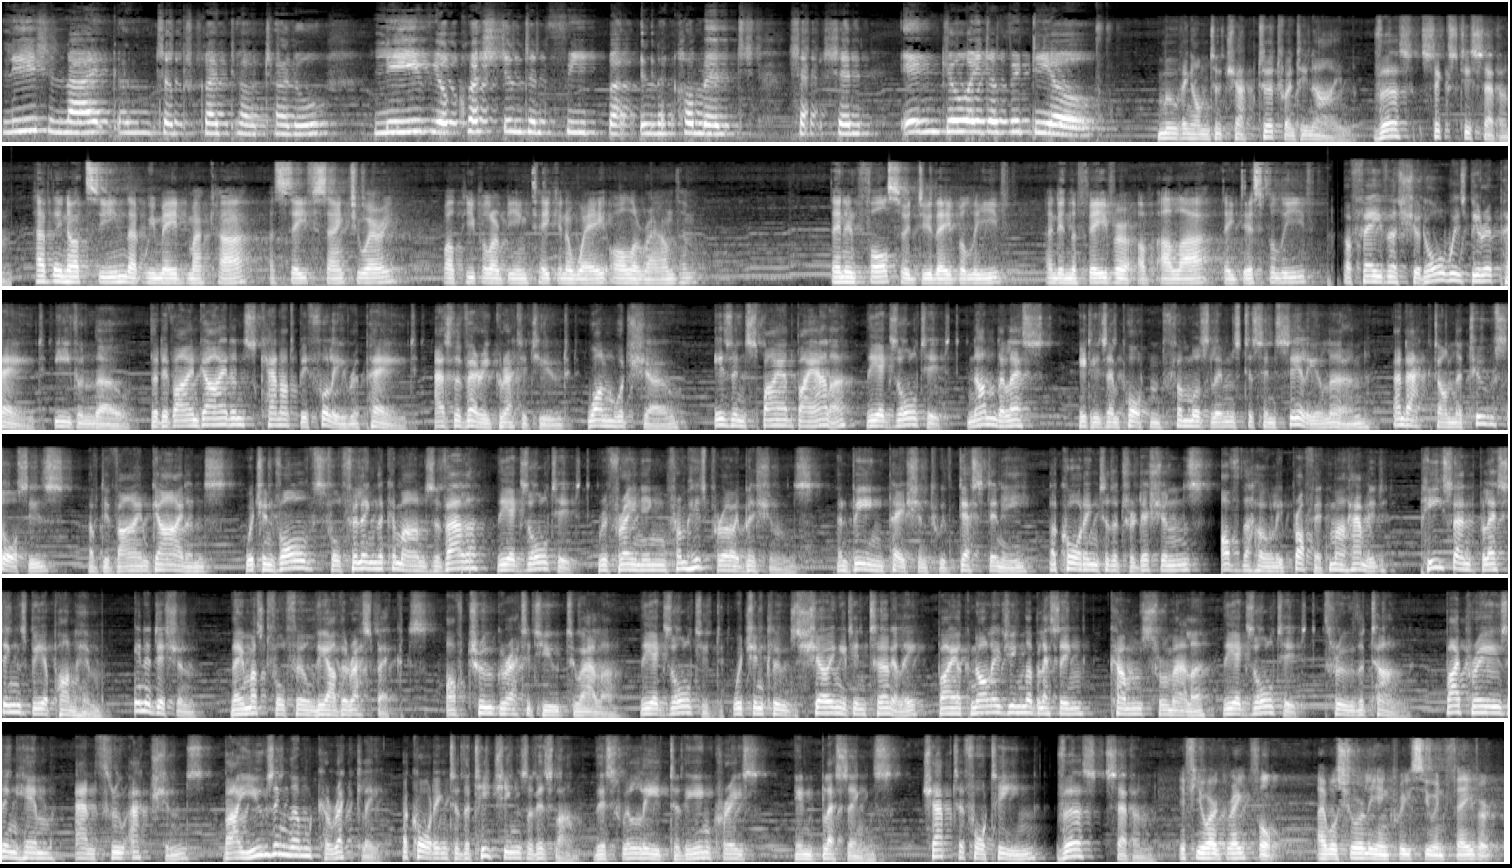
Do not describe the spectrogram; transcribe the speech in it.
like and subscribe to our channel. Leave your questions and feedback in the comments section. Enjoy the video. Moving on to chapter 29, verse 67. Have they not seen that we made Makkah a safe sanctuary, while people are being taken away all around them? Then in falsehood do they believe, and in the favor of Allah they disbelieve? A favor should always be repaid, even though the divine guidance cannot be fully repaid, as the very gratitude one would show is inspired by Allah, the Exalted. Nonetheless, it is important for Muslims to sincerely learn and act on the two sources of divine guidance, which involves fulfilling the commands of Allah, the Exalted, refraining from His prohibitions, and being patient with destiny, according to the traditions of the Holy Prophet Muhammad, peace and blessings be upon him. In addition, they must fulfill the other aspects of true gratitude to Allah, the Exalted, which includes showing it internally by acknowledging the blessing comes from Allah, the Exalted, through the tongue, by praising Him, and through actions, by using them correctly, according to the teachings of Islam. This will lead to the increase in blessings. Chapter 14, verse 7. If you are grateful, I will surely increase you in favor.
